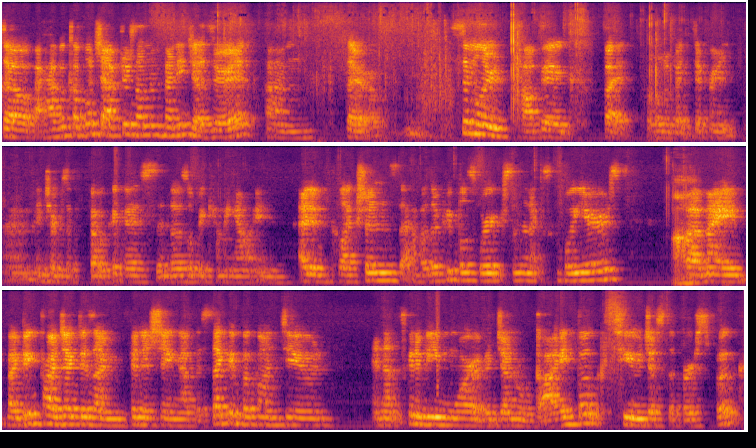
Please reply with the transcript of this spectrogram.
So I have a couple of chapters on the Bene Gesserit. Um, they're similar topic, but a little bit different um, in terms of focus, and those will be coming out in edited collections that have other people's works in the next couple years. Uh, Uh, my my big project is I'm finishing up a second book on Dune, and that's going to be more of a general guidebook to just the first book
